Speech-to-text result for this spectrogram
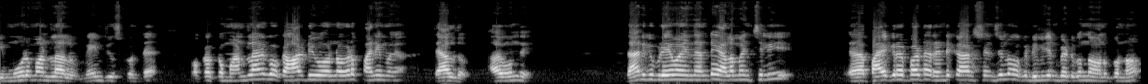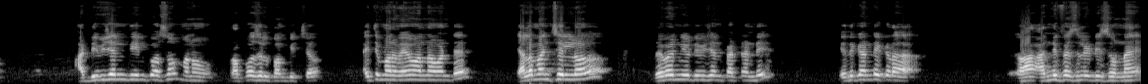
ఈ మూడు మండలాలు మెయిన్ చూసుకుంటే ఒక్కొక్క మండలానికి ఒక ఆర్డీఓ ఉన్నా కూడా పని తేలదు. అది ఉంది. దానికి ఇప్పుడు ఏమైందంటే ఎలమంచిలి పాయకరపాట రెండు కాన్స్టిట్యున్సీలో ఒక డివిజన్ పెట్టుకుందాం అనుకున్నాం. ఆ డివిజన్ దీనికోసం మనం ప్రపోజల్ పంపించాం. అయితే మనం ఏమన్నామంటే ఎలమంచిల్లో రెవెన్యూ డివిజన్ పెట్టండి. ఎందుకంటే ఇక్కడ అన్ని ఫెసిలిటీస్ ఉన్నాయి.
